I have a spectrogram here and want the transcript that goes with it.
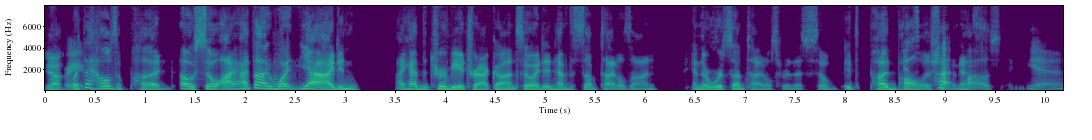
Yeah. What the hell is a pud? Oh, so I I thought what? Um, Yeah, I didn't. I had the trivia track on, so I didn't have the subtitles on, and there were subtitles for this. So it's pud It's polishing. putt That's polishing. Yeah.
